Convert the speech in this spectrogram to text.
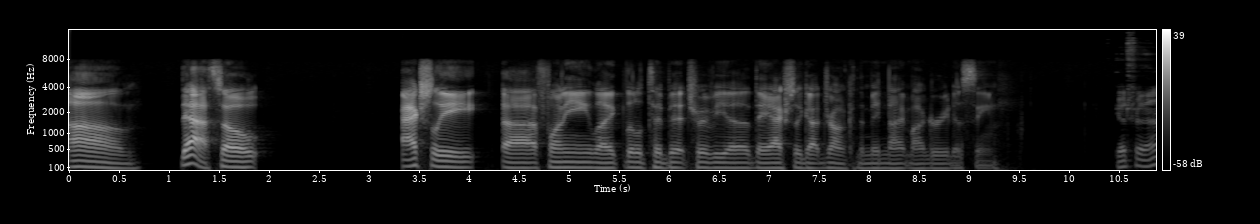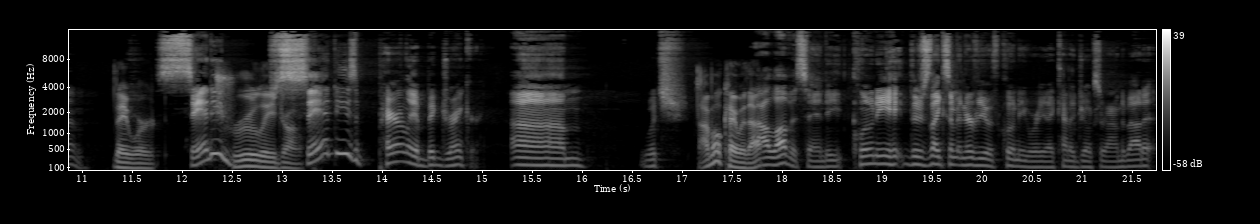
Um, yeah. So actually, uh, funny like little tidbit trivia. They actually got drunk in the midnight margarita scene. Good for them. They were Sandy truly drunk. Sandy's apparently a big drinker. Um, which I'm okay with that. I love it, Sandy. Clooney, there's like some interview with Clooney where he like, kind of jokes around about it.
